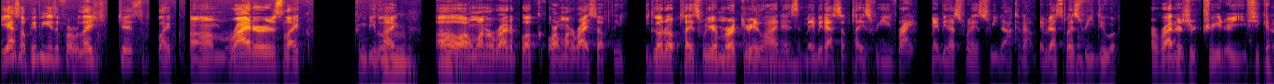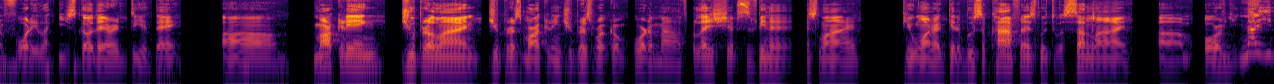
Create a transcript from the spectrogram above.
Yeah, so people use it for relationships, like um writers, like can be like, Mm, oh, mm. I want to write a book or I want to write something. You go to a place where your Mercury line is, and maybe that's a place where you write. Maybe that's a place where you knock it out. Maybe that's a place where you do a, writer's retreat, or if you can afford it, like you just go there and do your thing. Um, marketing, Jupiter line, Jupiter's marketing, Jupiter's work word of mouth. Relationships Venus line. If you want to get a boost of confidence, move to a sun line. Um, or you not you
